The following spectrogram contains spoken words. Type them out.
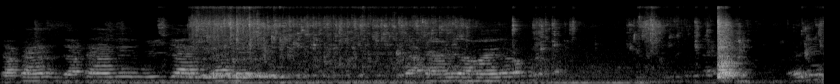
Japan, Japan, we jam, jam. Japan, you know, my love. Ready?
